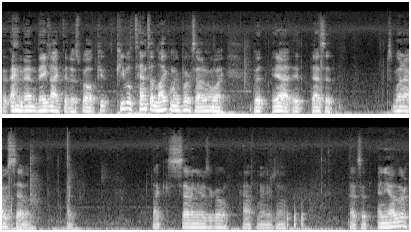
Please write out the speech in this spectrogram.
and then they liked it as well. Pe- people tend to like my books, I don't know why, but yeah, it, that's it. When I was seven, like, seven years ago, half my years now. That's it. Any other?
